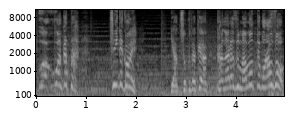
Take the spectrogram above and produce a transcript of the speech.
と叶えられるだろう三つ一つじゃないの早くしろ間に合わなくなっても知らんぞわ分かったついてこい約束だけは必ず守ってもらうぞ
